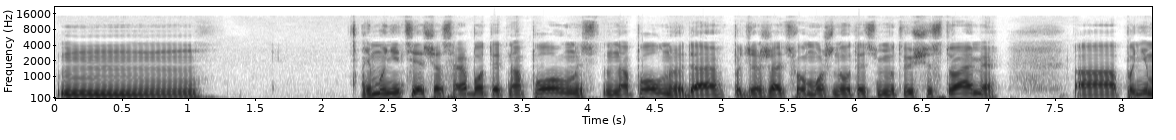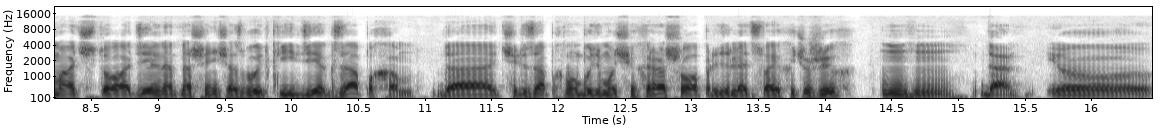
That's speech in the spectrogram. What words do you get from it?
М-м- иммунитет сейчас работает на, полностью, на полную, да, поддержать его можно вот этими вот веществами, а, понимать, что отдельное отношение сейчас будет к еде, к запахам, да, через запах мы будем очень хорошо определять своих и чужих. Угу, да. Э,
